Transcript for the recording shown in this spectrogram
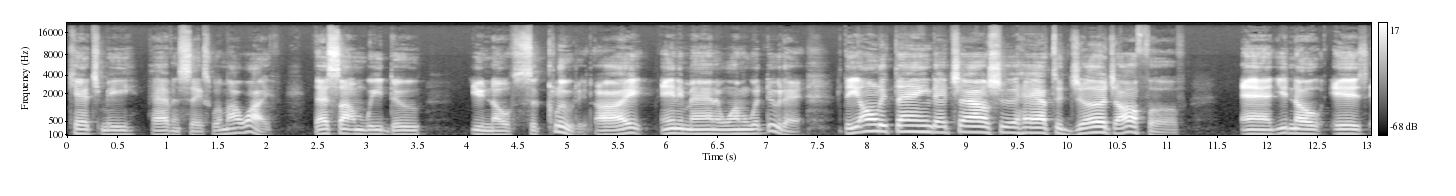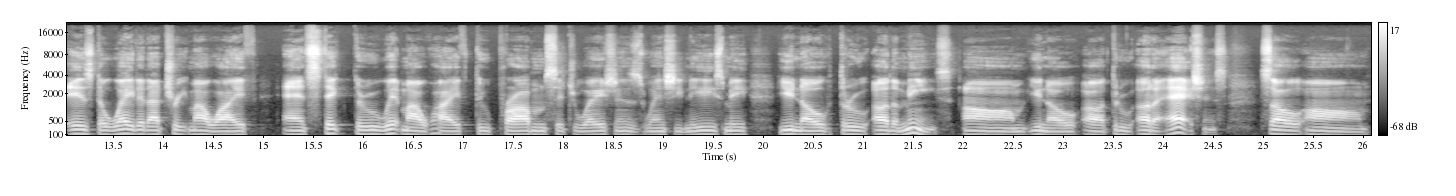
catch me having sex with my wife. That's something we do, you know, secluded. All right. Any man and woman would do that. The only thing that child should have to judge off of, and you know, is is the way that I treat my wife and stick through with my wife through problem situations when she needs me, you know, through other means, um, you know, uh, through other actions. So, um,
